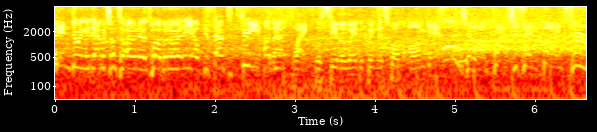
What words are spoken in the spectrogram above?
Bin doing the damage onto Oner as well, but already Elk is down to 300. That flank will seal away the quickness from Onguest. Oh. Charm flashes in, binds two.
